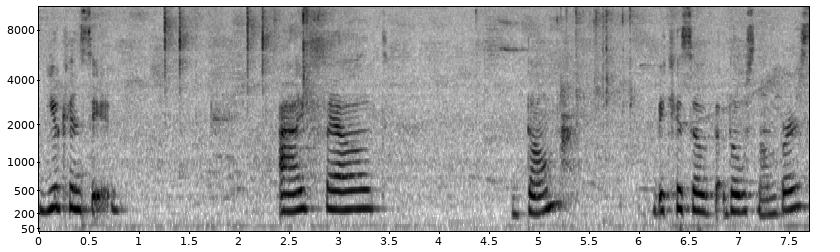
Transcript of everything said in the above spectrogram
you can see it. I felt dumb because of those numbers,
